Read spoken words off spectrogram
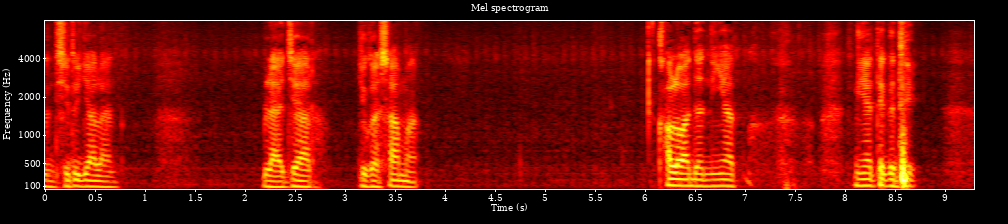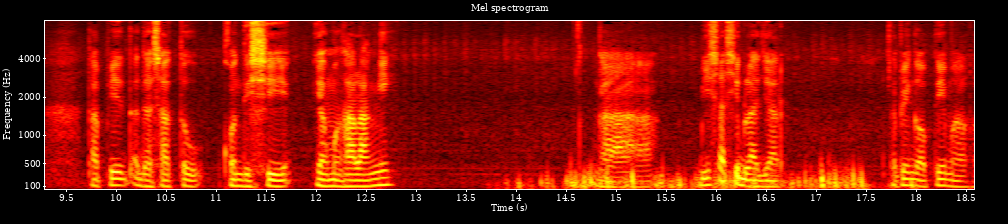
dan di situ jalan. Belajar juga sama. Kalau ada niat niatnya gede tapi ada satu kondisi yang menghalangi nggak bisa sih belajar. Tapi nggak optimal.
